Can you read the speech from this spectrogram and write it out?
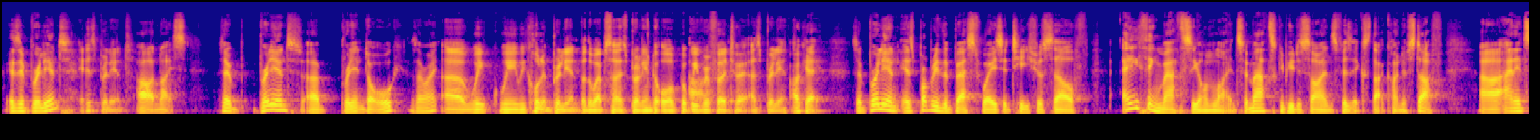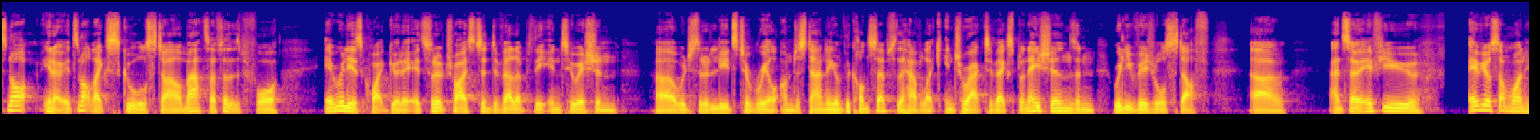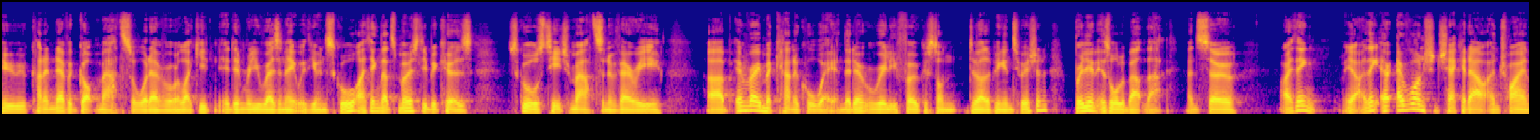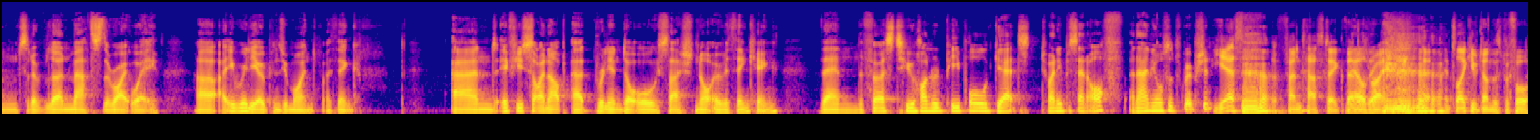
Is it brilliant? It is brilliant. Oh, nice. So brilliant, uh, brilliant.org, is that right? Uh, we, we we call it brilliant, but the website is brilliant.org, but we refer to it as brilliant. Okay. So brilliant is probably the best way to teach yourself anything mathsy online. So maths, computer science, physics, that kind of stuff. Uh, and it's not, you know, it's not like school style maths. I've said this before. It really is quite good. It, it sort of tries to develop the intuition, uh, which sort of leads to real understanding of the concepts. So they have like interactive explanations and really visual stuff. Uh, and so if you if you're someone who kind of never got maths or whatever, or like you, it didn't really resonate with you in school, I think that's mostly because schools teach maths in a very uh, in a very mechanical way, and they don't really focus on developing intuition. Brilliant is all about that, and so I think yeah, I think everyone should check it out and try and sort of learn maths the right way. Uh, it really opens your mind, I think. And if you sign up at brilliant.org slash not overthinking, then the first 200 people get 20% off an annual subscription. Yes, fantastic. That's right. it's like you've done this before.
